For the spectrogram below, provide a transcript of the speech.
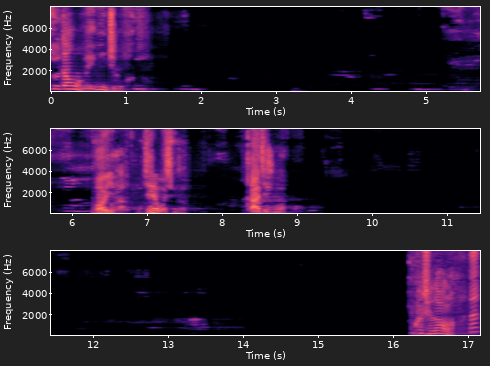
就当我没你这个朋友。不好意思啊，今天我请客，大家记醒我。快迟到了。哎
